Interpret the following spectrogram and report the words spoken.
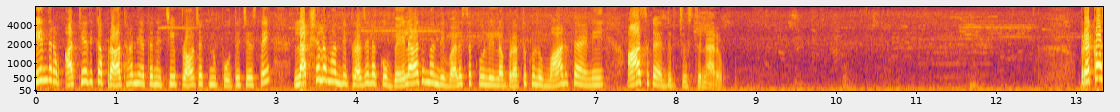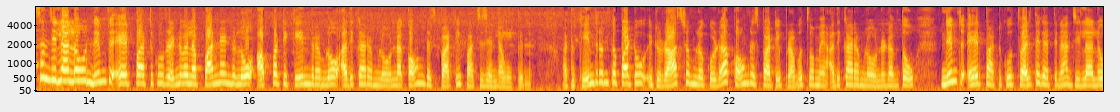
కేంద్రం అత్యధిక ప్రాధాన్యతనిచ్చి ప్రాజెక్టును పూర్తి చేస్తే లక్షల మంది ప్రజలకు వేలాది మంది వలస కూలీల బ్రతుకులు మారుతాయని ఆశగా ఎదురుచూస్తున్నారు. ప్రకాశం జిల్లాలో నిమ్డ్ ఏర్పాటుకు రెండు వేల పన్నెండులో అప్పటి కేంద్రంలో అధికారంలో ఉన్న కాంగ్రెస్ పార్టీ పచ్చజెండా ఊపింది. అటు కేంద్రంతో పాటు ఇటు రాష్ట్రంలో కూడా కాంగ్రెస్ పార్టీ ప్రభుత్వమే అధికారంలో ఉండడంతో నిమ్డ్ ఏర్పాటుకు త్వరితగతిన జిల్లాలో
